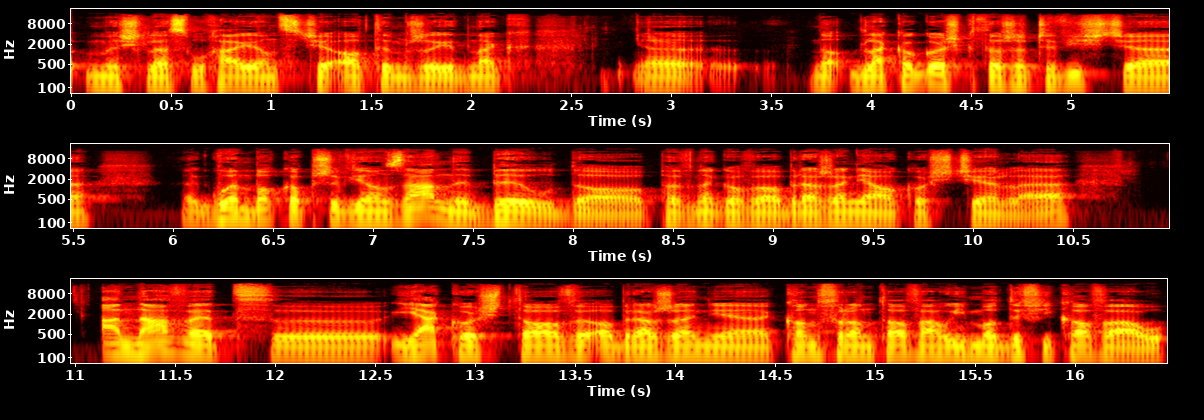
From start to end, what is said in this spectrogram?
y, myślę, słuchając Cię o tym, że jednak y, no, dla kogoś, kto rzeczywiście głęboko przywiązany był do pewnego wyobrażenia o Kościele, a nawet y, jakoś to wyobrażenie konfrontował i modyfikował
